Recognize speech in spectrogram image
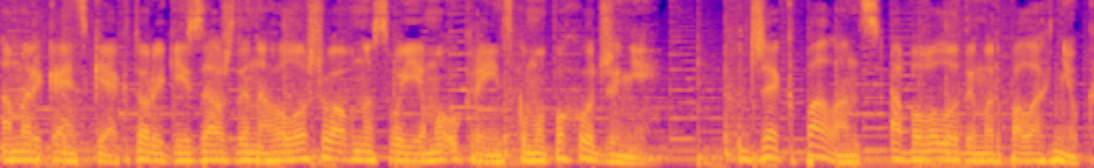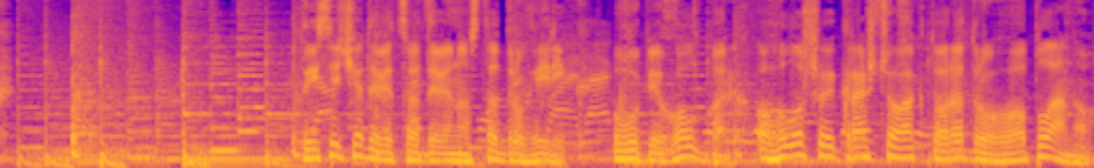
Американський актор, який завжди наголошував на своєму українському походженні. Джек Паланс або Володимир Палагнюк. 1992 рік. Вупі Голдберг оголошує кращого актора другого плану.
